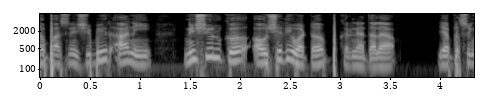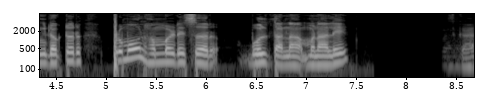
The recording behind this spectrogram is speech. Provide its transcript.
तपासणी शिबिर आणि निशुल्क औषधी वाटप करण्यात आल्या याप्रसंगी डॉक्टर प्रमोल हंबर्डे सर बोलताना म्हणाले नमस्कार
